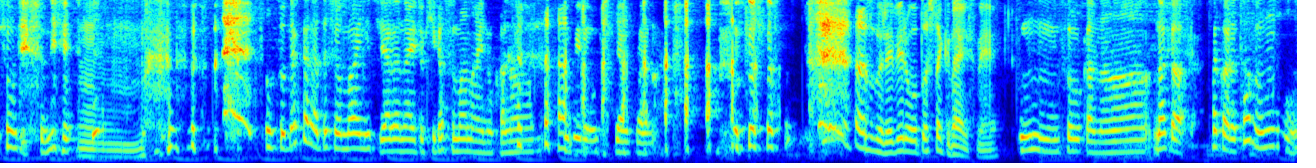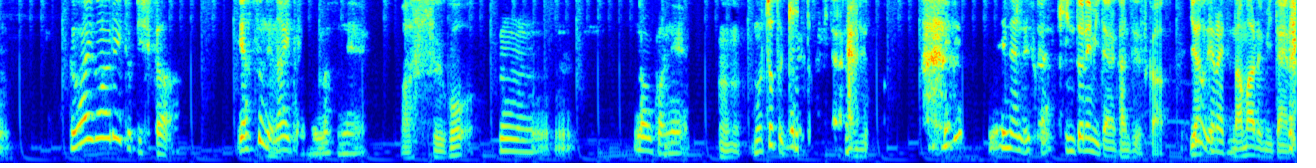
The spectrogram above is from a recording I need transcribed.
そうですね。うん。そうそうだから私は毎日やらないと気が済まないのかな。レベル落ちちゃうから。そのレベル落としたくないですね。うん、そうかな。なんかだから多分具合が悪い時しか休んでないと思いますね。あ、すごっ。うん。なんかね、うん。もうちょっと筋トレみたいな感じですか？え、何ですか？筋トレみたいな感じですか？やってないとなまるみたいな。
